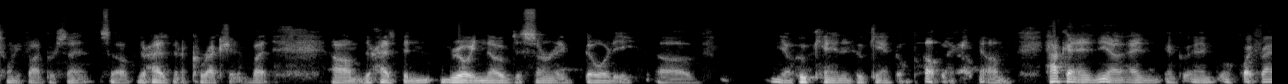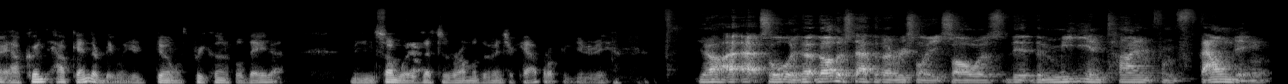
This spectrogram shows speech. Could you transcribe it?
25%. So there has been a correction, but um, there has been really no discernibility of you know who can and who can't go public. Um, how can you know and, and, and quite frankly, how can how can there be when you're dealing with preclinical data? I mean, in some ways, that's the realm of the venture capital community. Yeah, absolutely. The, the other stat that I recently saw was the, the median time from founding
